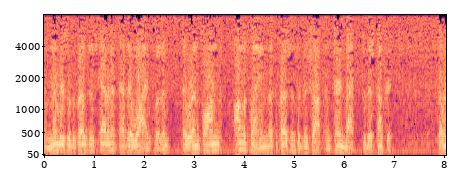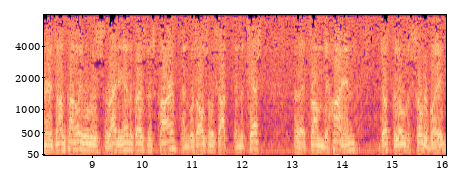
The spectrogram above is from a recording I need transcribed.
members of the President's cabinet had their wives with them. They were informed on the plane that the President had been shot and turned back to this country. Governor John Connally, who was riding in the President's car and was also shot in the chest uh, from behind, just below the shoulder blade,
